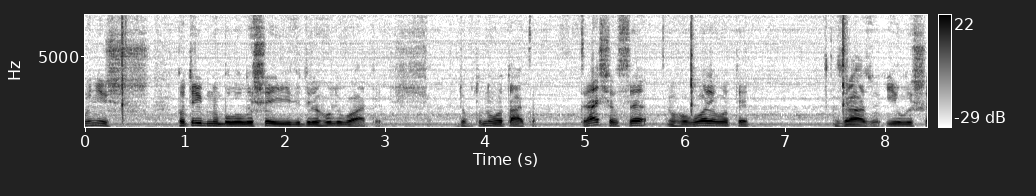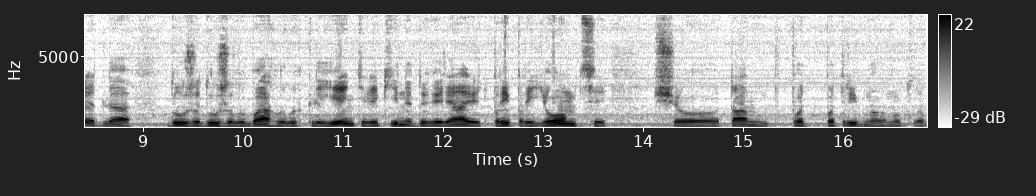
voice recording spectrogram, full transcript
мені ж потрібно було лише її відрегулювати. Тобто, ну отак от. Краще все оговорювати зразу. І лише для дуже-дуже вибагливих клієнтів, які не довіряють при прийомці, що там потрібно ну, там,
